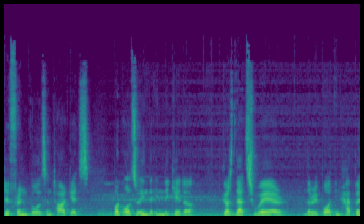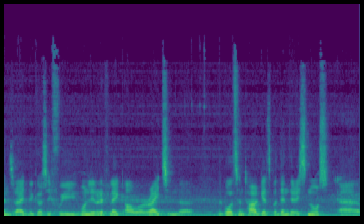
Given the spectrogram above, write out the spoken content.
different goals and targets, but also in the indicator, because that's where the reporting happens, right? Because if we only reflect our rights in the, the goals and targets, but then there is no uh,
